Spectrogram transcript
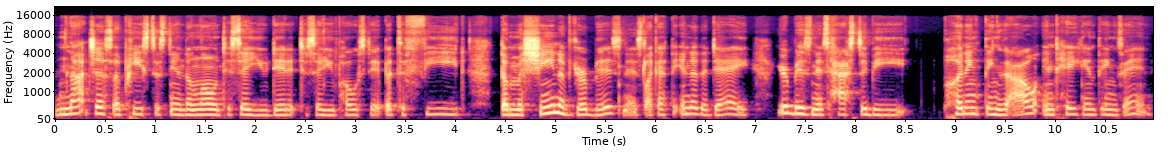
not just a piece to stand alone to say you did it to say you posted but to feed the machine of your business. Like at the end of the day your business has to be putting things out and taking things in.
